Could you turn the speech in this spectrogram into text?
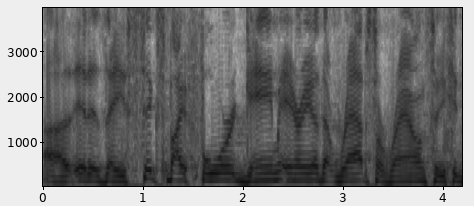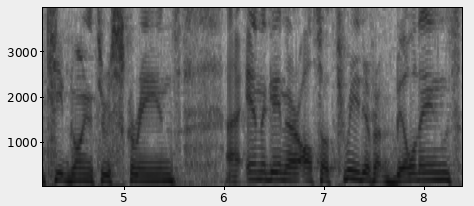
Uh, it is a six by four game area that wraps around so you can keep going through screens. Uh, in the game, there are also three different buildings.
